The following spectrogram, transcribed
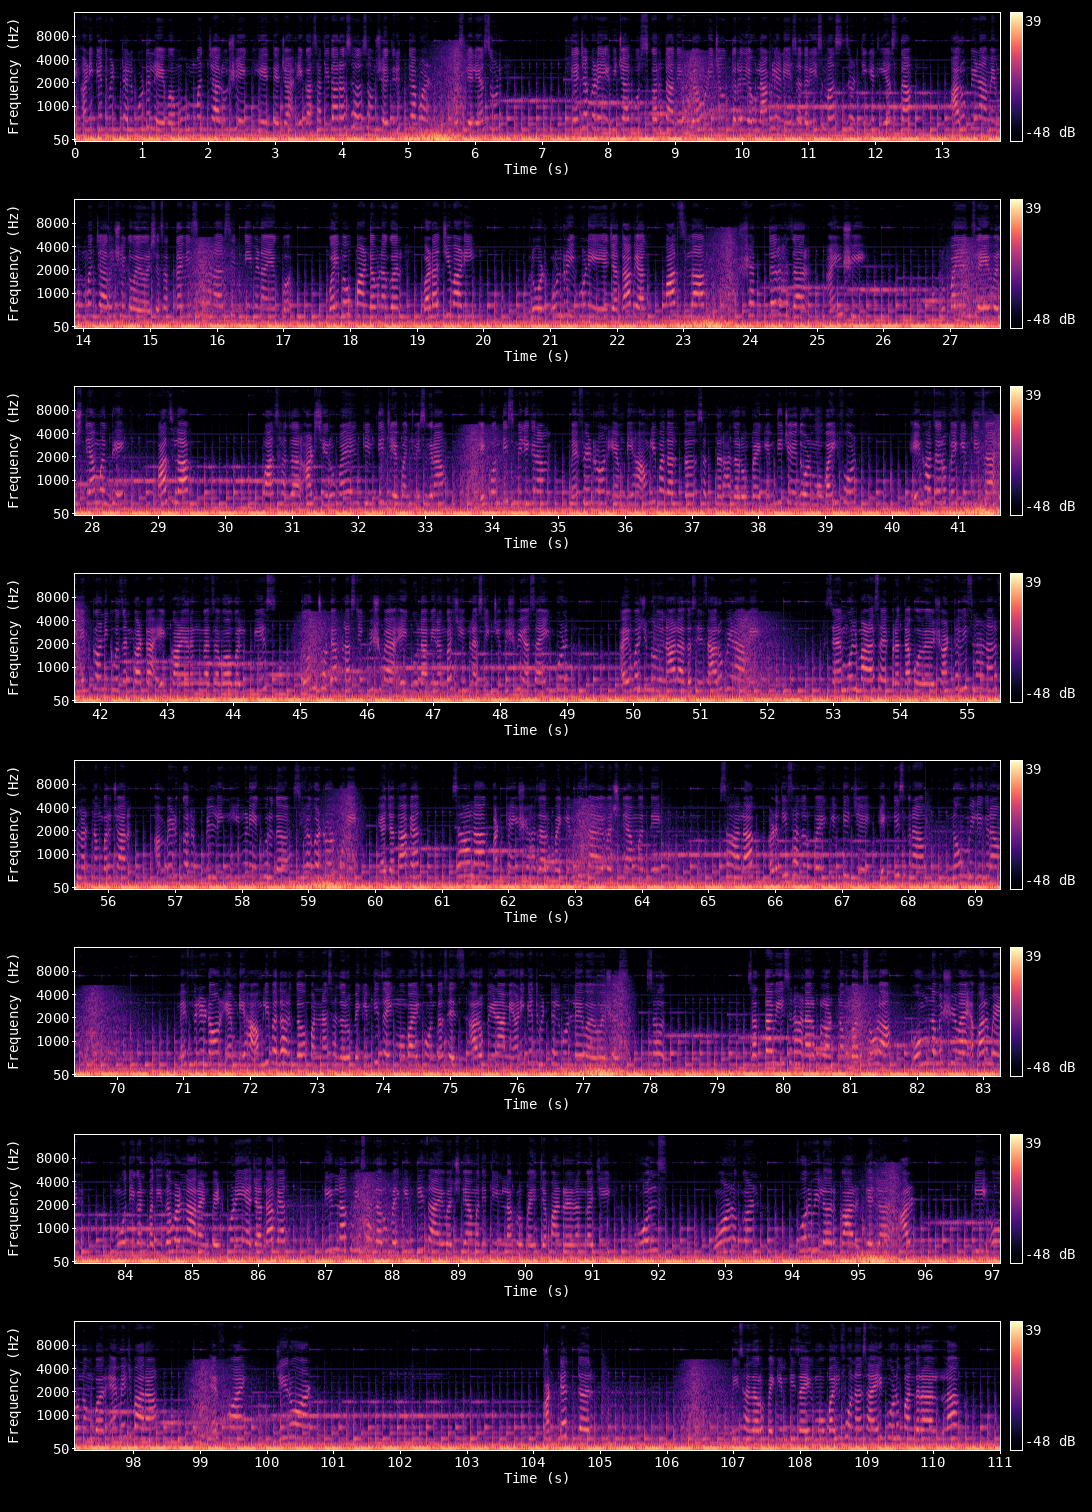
सत्तावीस होणार सिद्धिविनायक वैभव पांडवनगर वडाचीवाडी रोड उंडरी पुणे याच्या ताब्यात पाच लाख शहात्तर हजार ऐंशी रुपयांचे व त्यामध्ये पाच लाख पाच हजार आठशे रुपये किमतीचे पंचवीस ग्राम एकोणतीस मिलीग्राम मेफेड्रोन एम डी हा अंमली पदार्थ सत्तर हजार रुपये किमतीचे दोन मोबाईल फोन एक हजार रुपये किमतीचा इलेक्ट्रॉनिक वजन काटा एक काळ्या रंगाचा गॉगल केस दोन छोट्या प्लास्टिक पिशव्या एक गुलाबी रंगाची प्लास्टिकची पिशवी असा एकूण ऐवज मिळून आला तसेच आरोपी नामे सॅम्युल बाळासाहेब प्रताप व अठ्ठावीस राहणार. फ्लॅट नंबर चार आंबेडकर बिल्डिंग हिंगणे खुर्द सिंहगड रोड पुणे. या तसेच आरोपी नामे अनिकेत विठ्ठल गुडले वय वर्ष सत्तावीस राहणार प्लॉट नंबर सोळा. ओम नम शिवाय अपार्टमेंट मोदी गणपती जवळ नारायणपेठ पुणे. याच्या ताब्यात तीन लाख वीस हजार रुपये किमतीचा ऐवज त्यामध्ये तीन लाख रुपयाच्या पांढऱ्या रंगाची वोल्स एक मोबाईल फोन असा एकूण पंधरा लाख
